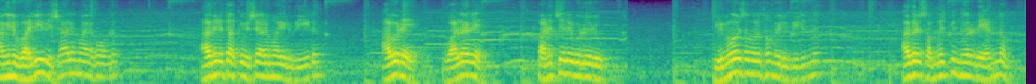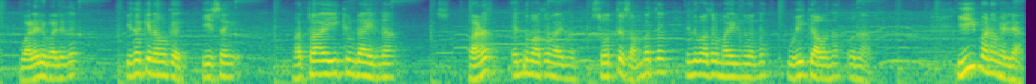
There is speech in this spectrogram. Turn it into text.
അങ്ങനെ വലിയ വിശാലമായ ഹോൾ അതിന് തക്ക വിശാലമായ ഒരു വീട് അവിടെ വളരെ പണച്ചെലവുള്ളൊരു വിഭവസമൃദ്ധം ഒരു വിരുന്ന് അതിൽ സംബന്ധിക്കുന്നവരുടെ എണ്ണം വളരെ വലുത്. ഇതൊക്കെ നമുക്ക് ഈ മത്തായിക്കുണ്ടായിരുന്ന പണം എന്ന് മാത്രമായിരുന്നു സ്വത്ത് സമ്പത്ത് എന്ന് മാത്രമായിരുന്നു എന്ന് ഊഹിക്കാവുന്ന ഒന്നാണ്. ഈ പണമെല്ലാം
